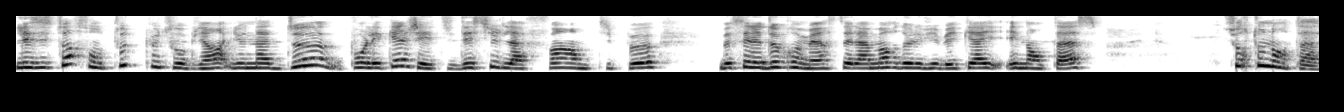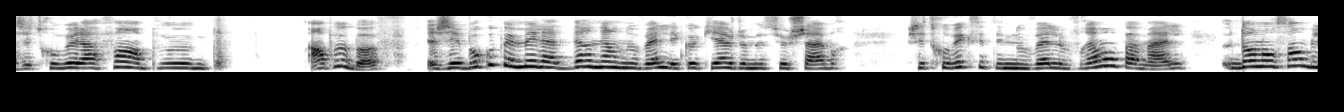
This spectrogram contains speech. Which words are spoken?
Les histoires sont toutes plutôt bien. Il y en a deux pour lesquelles j'ai été déçue de la fin un petit peu. Mais c'est les deux premières, c'est la mort d'Olivier Bécaille et Nantas. Surtout Nantas, j'ai trouvé la fin un peu... un peu bof. J'ai beaucoup aimé la dernière nouvelle, Les coquillages de Monsieur Chabre. J'ai trouvé que c'était une nouvelle vraiment pas mal. Dans l'ensemble,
